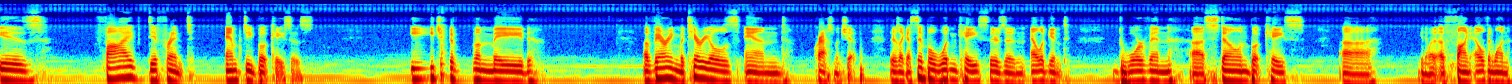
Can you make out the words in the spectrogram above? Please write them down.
is five different empty bookcases. Each of them made of varying materials and craftsmanship. There's like a simple wooden case. There's an elegant dwarven uh, stone bookcase. Uh, you know, a, a fine elven one.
